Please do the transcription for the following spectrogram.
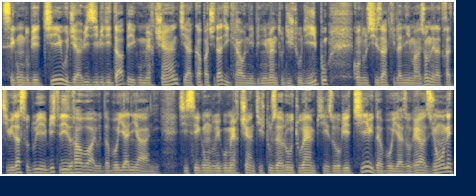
Secondo obiettivo, di visibilità per i commercianti e la capacità di creare un avvenimento di questo tipo, quando si sa che l'animazione e l'attrattività sono due piste di lavoro da poi anni anni. Si secondo i commercianti questo saluto ampio e obiettivi, da poi la creazione,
